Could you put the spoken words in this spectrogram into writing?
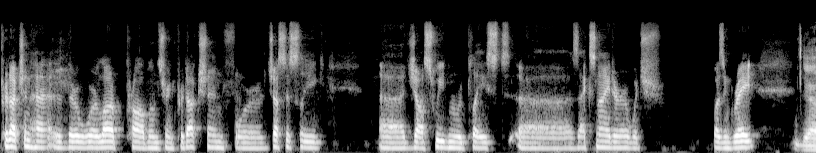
production had there were a lot of problems during production for justice league uh joss whedon replaced uh Zack snyder which wasn't great Yeah,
